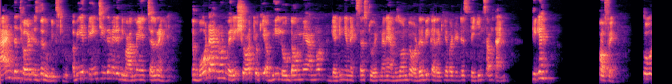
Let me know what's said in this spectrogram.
And the third is the Rubik's cube अभी ये तीन चीज़ें मेरे दिमाग में चल रही हैं. The boat I am not very sure क्योंकि अभी लॉकडाउन में I am not getting an access to it मैंने अमेजोन पे ऑर्डर भी कर रखी है but it is taking some time ठीक है? परफेक्ट तो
